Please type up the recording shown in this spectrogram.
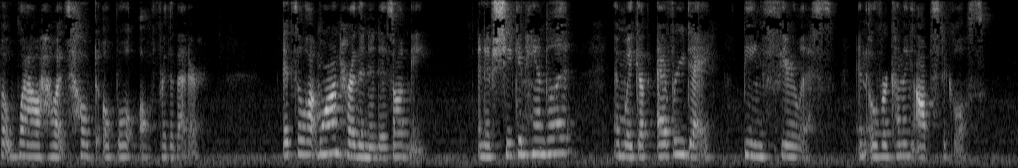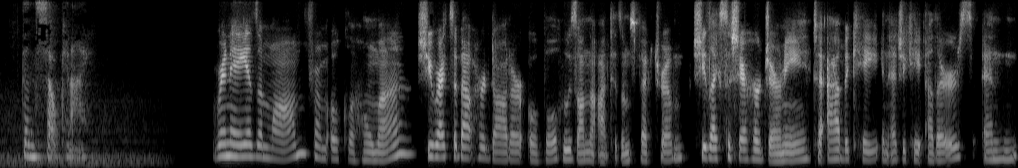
but wow, how it's helped Opal all for the better. It's a lot more on her than it is on me. And if she can handle it and wake up every day being fearless and overcoming obstacles, then so can I. Renee is a mom from Oklahoma. She writes about her daughter, Opal, who's on the autism spectrum. She likes to share her journey to advocate and educate others and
